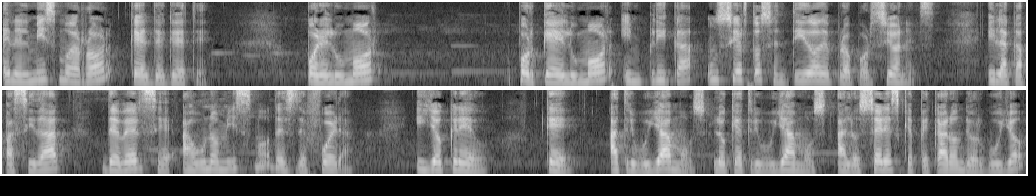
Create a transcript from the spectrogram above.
en el mismo error que el de Goethe. Por el humor, porque el humor implica un cierto sentido de proporciones y la capacidad de verse a uno mismo desde fuera. Y yo creo que atribuyamos lo que atribuyamos a los seres que pecaron de orgullo,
